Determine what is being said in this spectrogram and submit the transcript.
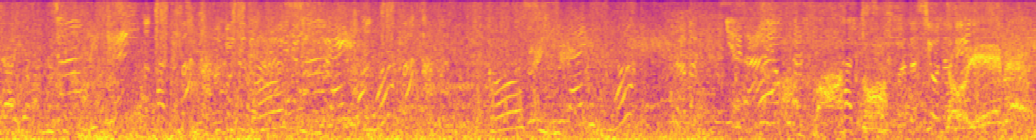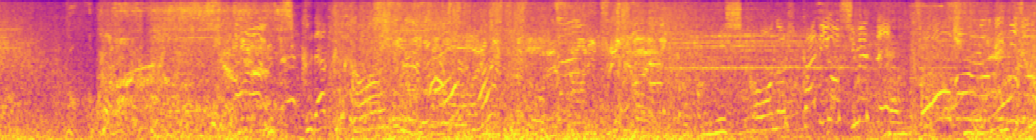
最悪の席に発揮します少し痛いですよ少し痛いですよ裁きの鉄槌欲だ発揮します私を舐める打ち砕くかわいい終わりにするぞ俺様についてこに至高の光を示せ黄金の劇場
